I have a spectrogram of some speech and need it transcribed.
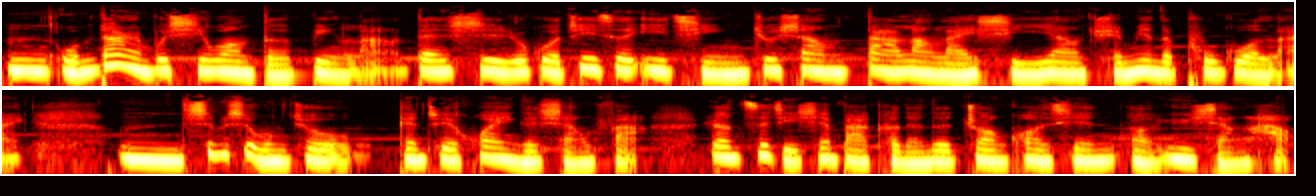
嗯，我们当然不希望得病啦，但是如果这次疫情就像大浪来袭一样全面的扑过来，嗯，是不是我们就干脆换一个想法，让自己先把可能的状况先呃预想好。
